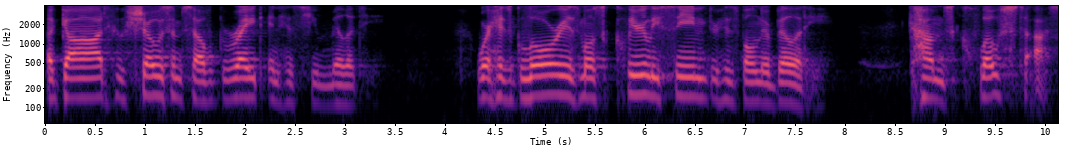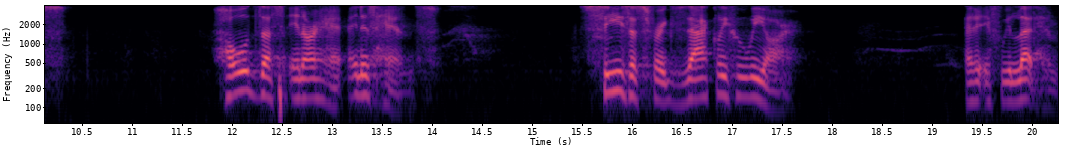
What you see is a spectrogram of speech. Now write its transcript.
A God who shows himself great in his humility where his glory is most clearly seen through his vulnerability, comes close to us, holds us in, our, in his hands, sees us for exactly who we are, and if we let him,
